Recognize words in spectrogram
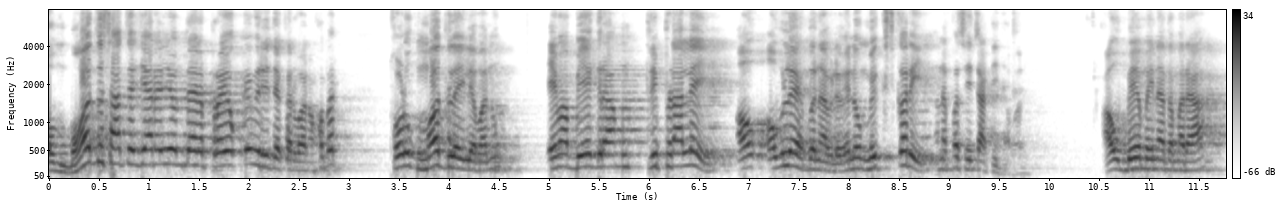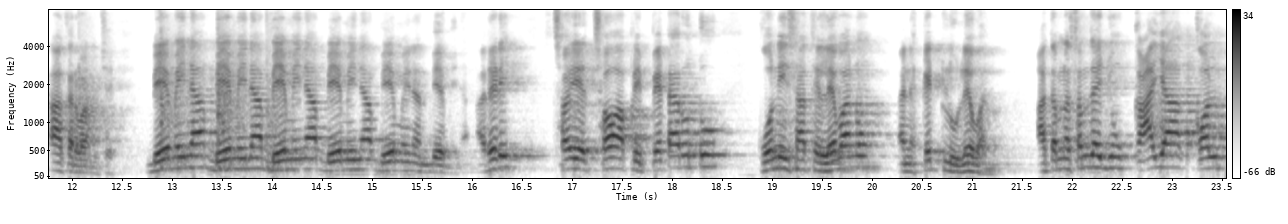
મધ સાથે જ્યારે લ્યો ત્યારે પ્રયોગ કેવી રીતે કરવાનો, ખબર? થોડુંક મધ લઈ લેવાનું. એમાં બે ગ્રામ ત્રિફળા લઈ અવ- અવલેહ બનાવી લેવો એનો મિક્સ કરી અને પછી ચાટી જવાનું આવું બે મહિના તમારે આ કરવાનું છે. બે મહિના બે મહિના બે મહિના બે મહિના બે મહિના બે મહિના. રેડી છ એ છ આપણી પેટા ઋતુ કોની સાથે લેવાનું અને કેટલું લેવાનું. આ તમને સમજાઈ ગયું? કાયા કલ્પ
